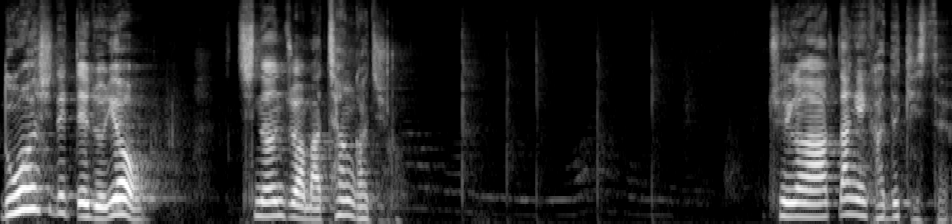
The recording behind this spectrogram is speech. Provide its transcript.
노아 시대 때도요. 지난주와 마찬가지로 죄가 땅에 가득했어요.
